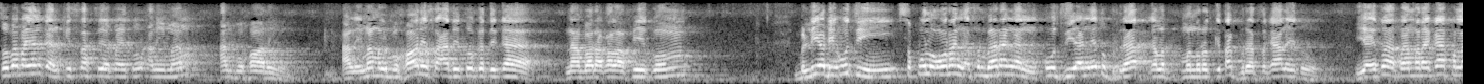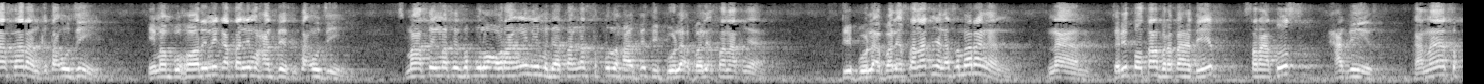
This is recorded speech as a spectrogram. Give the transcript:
Coba bayangkan kisah siapa itu? Al-Imam Al-Bukhari. Al-Imam Al-Bukhari saat itu ketika na barakallahu fikum beliau diuji 10 orang enggak sembarangan. Ujiannya itu berat kalau menurut kita berat sekali itu. Yaitu apa? Mereka penasaran, kita uji. Imam Bukhari ini katanya muhaddis, kita uji. Masing-masing 10 orang ini mendatangkan 10 hadis dibolak-balik sanatnya. Dibolak-balik sanatnya enggak sembarangan. Nah, jadi total berapa hadis? 100 hadis. Karena 10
